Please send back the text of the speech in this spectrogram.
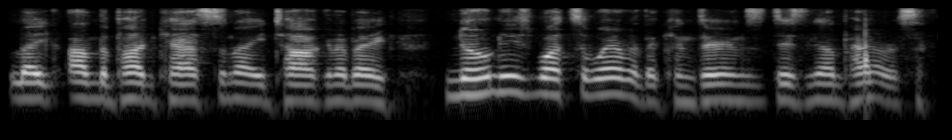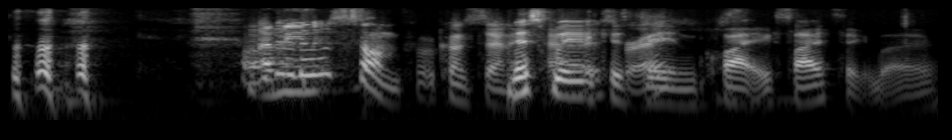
like on the podcast tonight talking about no news whatsoever that concerns Disneyland Paris. I mean, there was some for concerning This Paris, week has right? been quite exciting, though.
